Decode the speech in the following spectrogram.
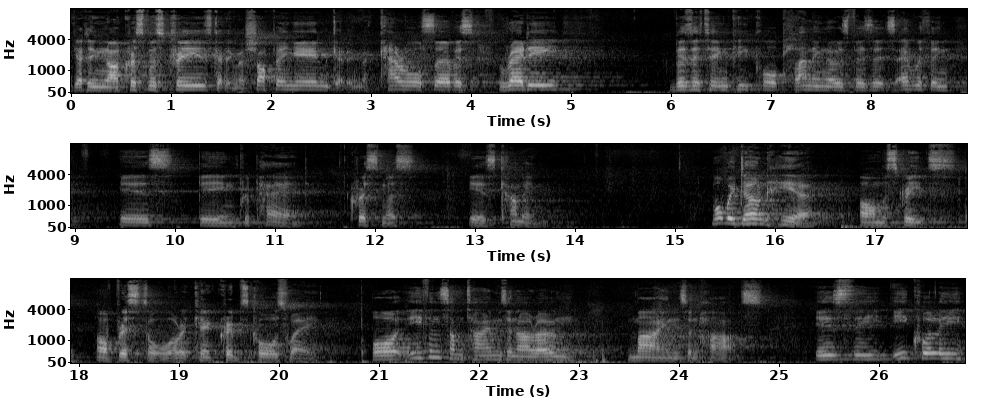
getting our Christmas trees, getting the shopping in, getting the carol service ready, visiting people, planning those visits. Everything is being prepared. Christmas is coming. What we don't hear on the streets of Bristol or at Cribbs Causeway, or even sometimes in our own minds and hearts, is the equally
